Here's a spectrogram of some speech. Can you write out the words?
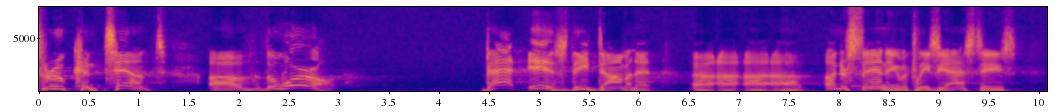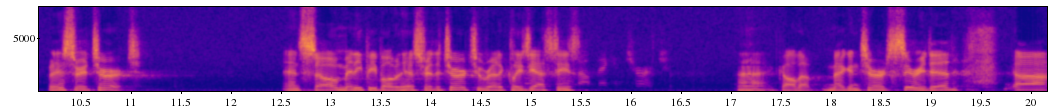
through contempt of the world. That is the dominant uh, uh, uh, uh understanding of Ecclesiastes for the history of church. And so many people over the history of the church who read Ecclesiastes uh, called up Megan Church. Siri did. Uh,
